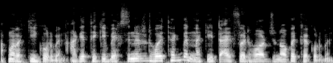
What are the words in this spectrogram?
আপনারা কি করবেন? আগে থেকে ভ্যাকসিনেটেড হয়ে থাকবেন নাকি টাইফয়েড হওয়ার জন্য অপেক্ষা করবেন?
